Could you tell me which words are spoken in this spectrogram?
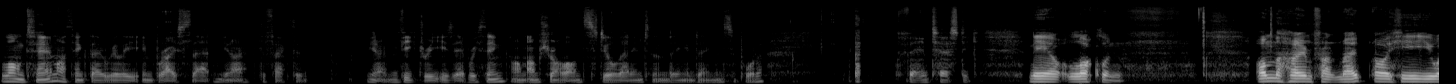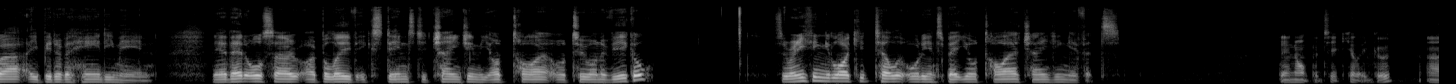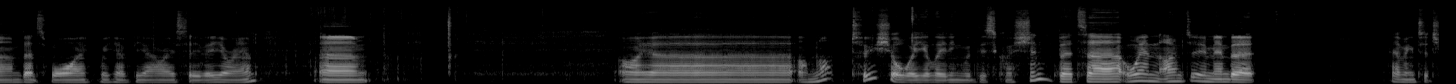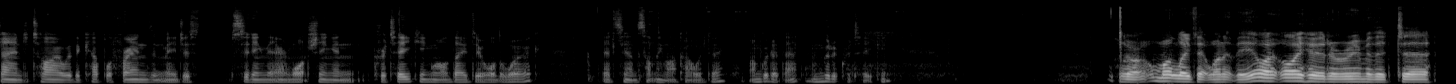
long term. I think they really embraced that. You know, the fact that you know victory is everything. I'm, I'm sure I'll instill that into them being a demon supporter. Fantastic. Now, Lachlan, on the home front, mate, I hear you are a bit of a handyman. Now, that also, I believe, extends to changing the odd tyre or two on a vehicle. Is there anything you'd like to tell the audience about your tyre changing efforts? They're not particularly good. Um, that's why we have the RACV around. Um, I uh, I'm not too sure where you're leading with this question, but uh, when I do remember having to change a tyre with a couple of friends and me just sitting there and watching and critiquing while they do all the work, that sounds something like I would do. I'm good at that. I'm good at critiquing. All right, I might leave that one at there. I, I heard a rumour that uh,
